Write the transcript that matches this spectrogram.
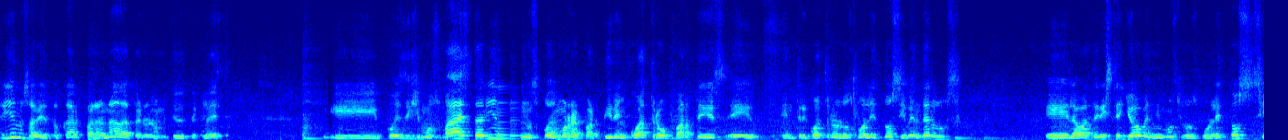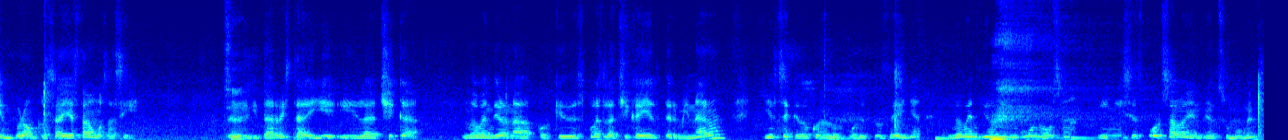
Ella no sabía tocar para nada, pero la metió de tecladista. Y pues dijimos, va, está bien, nos podemos repartir en cuatro partes, eh, entre cuatro los boletos y venderlos. Eh, la baterista y yo vendimos los boletos sin bronca, o sea, ya estábamos así. Sí. El guitarrista y, y la chica no vendieron nada, porque después la chica y él terminaron y él se quedó con los boletos de ella y no vendió ninguno, o sea, y ni se esforzaba en, en su momento.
